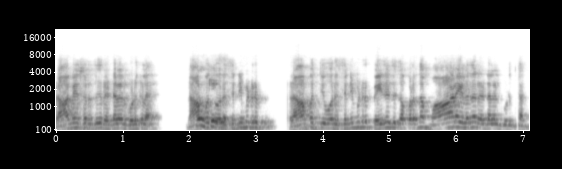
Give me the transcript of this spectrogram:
ராமேஸ்வரத்துக்கு ரெட் அலர்ட் கொடுக்கல. நாற்பத்தோரு சென்டிமீட்டர் நாற்பத்தி ஒரு சென்டிமீட்டர் பெய்ததுக்கு அப்புறம் தான் மாலையில தான் ரெட் அலர்ட் கொடுத்தாங்க.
